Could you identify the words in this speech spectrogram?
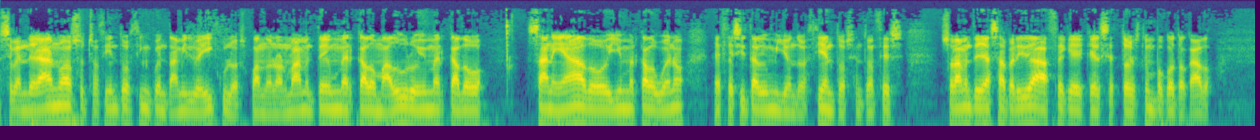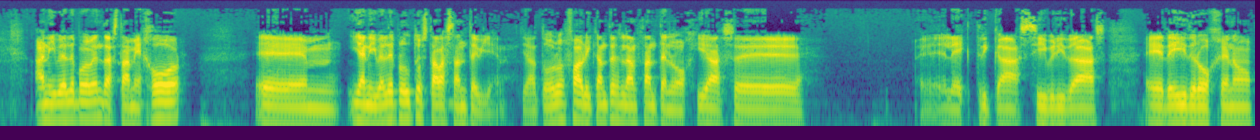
se venderán unos 850.000 vehículos, cuando normalmente un mercado maduro y un mercado saneado y un mercado bueno necesita de un millón doscientos. Entonces, solamente ya esa pérdida hace que, el sector esté un poco tocado. A nivel de venta está mejor eh, y a nivel de producto está bastante bien. Ya todos los fabricantes lanzan tecnologías eh, eléctricas, híbridas, eh, de hidrógeno.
